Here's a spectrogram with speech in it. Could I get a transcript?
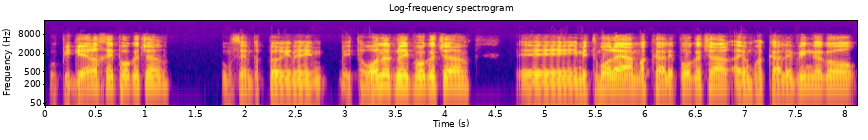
הוא פיגר אחרי פוגצ'ר, הוא מסיים את הפרגנאים ביתרון על פני פוגצ'אר. אה, אם אתמול היה מכה לפוגצ'אר, היום מכה לווינגגור.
